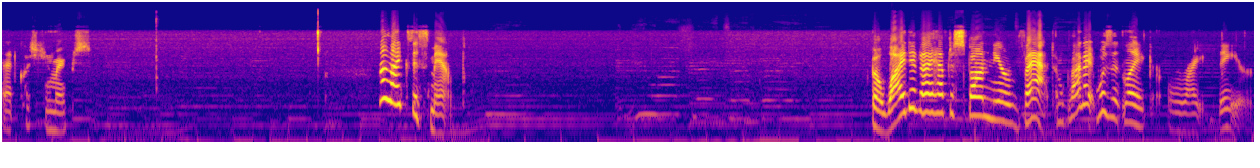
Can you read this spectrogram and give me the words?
Add question marks. I like this map. But why did I have to spawn near that? I'm glad it wasn't like right there.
